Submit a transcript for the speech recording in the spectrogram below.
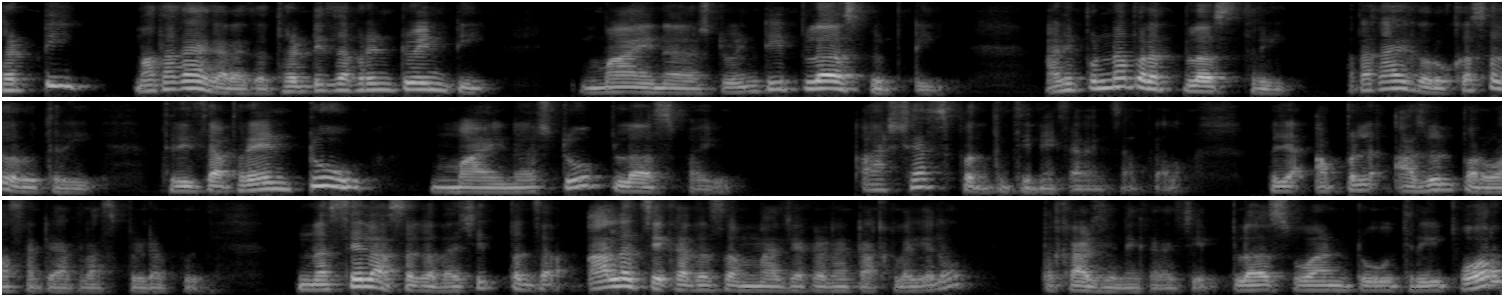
थर्टी. मग आता काय करायचं? थर्टीचा पर्यंत twenty minus twenty plus fifty आणि पुन्हा परत प्लस थ्री आता काय करू? कसं करू थ्री थ्रीचा friend two minus two plus five अशाच पद्धतीने करायचं आपल्याला. म्हणजे आपलं अजून परवासाठी आपला स्पीडअप होईल. नसेल असं कदाचित पण जर आलंच एखादं सम माझ्याकडनं टाकलं गेलं तर काळजी नाही करायची. Plus one two three four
